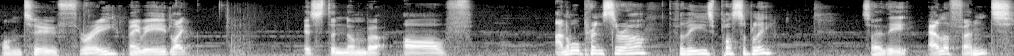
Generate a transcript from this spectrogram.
One, two, three. Maybe, like, it's the number of animal prints there are for these, possibly. So the elephant.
